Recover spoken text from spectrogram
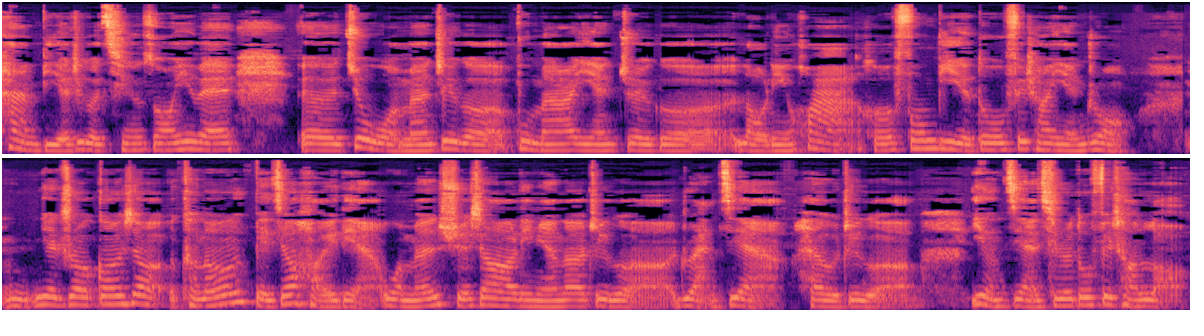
判别这个轻松，因为，呃，就我们这个部门而言，这个老龄化和封闭都非常严重。嗯，你也知道，高校可能北京好一点，我们学校里面的这个软件还有这个硬件其实都非常老。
